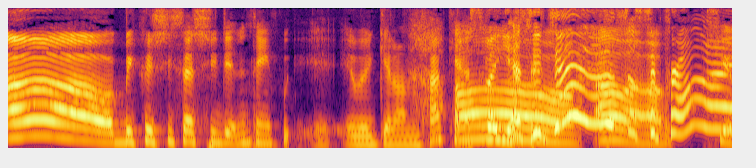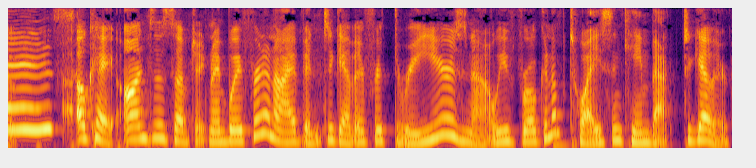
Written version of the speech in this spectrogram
Oh, because she says she didn't think it would get on the podcast, but yes, it Oh, did. oh, a surprise. cute. Okay, on to the subject. My boyfriend and I have been together for three years now. We've broken up twice and came back together.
